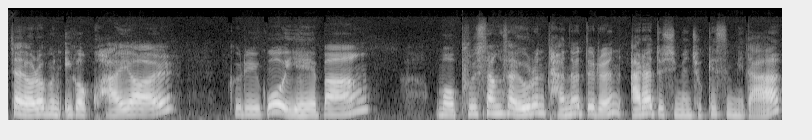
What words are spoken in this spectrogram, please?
자, 여러분 이거 과열 그리고 예방 뭐 불상사 이런 단어들은 알아두시면 좋겠습니다.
